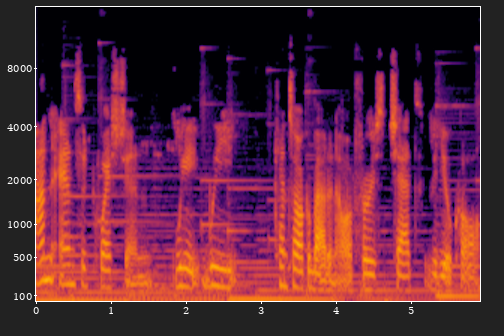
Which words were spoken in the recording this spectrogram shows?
unanswered question we we can talk about in our first chat video call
